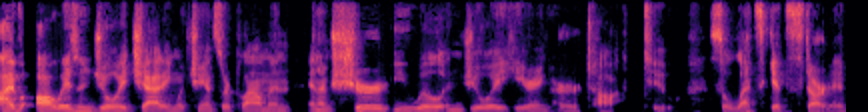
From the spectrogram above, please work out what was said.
I've always enjoyed chatting with Chancellor Plowman, and I'm sure you will enjoy hearing her talk too. So let's get started.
